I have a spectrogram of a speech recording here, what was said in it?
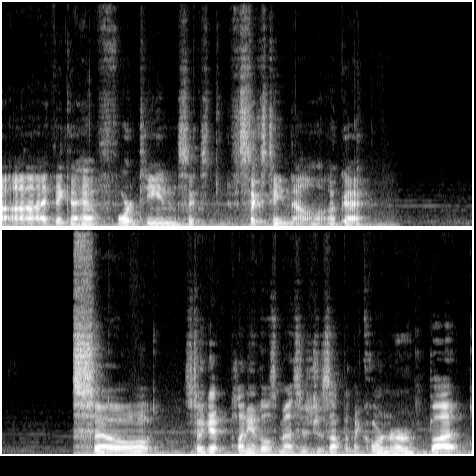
uh, I think I have 14, 16 now. Okay. So, still get plenty of those messages up in the corner, but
